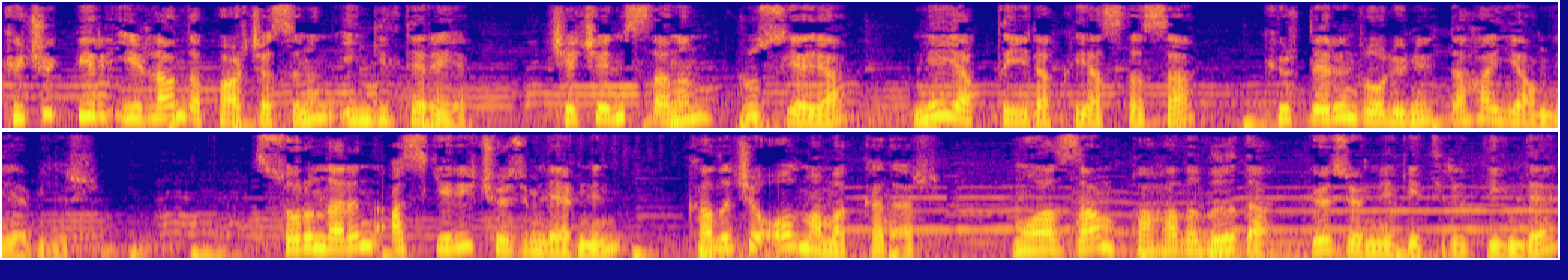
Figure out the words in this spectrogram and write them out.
küçük bir İrlanda parçasının İngiltere'ye, Çeçenistan'ın Rusya'ya ne yaptığıyla kıyaslasa Kürtlerin rolünü daha iyi anlayabilir. Sorunların askeri çözümlerinin kalıcı olmamak kadar muazzam pahalılığı da göz önüne getirildiğinde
